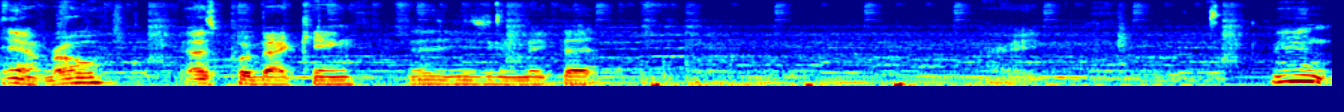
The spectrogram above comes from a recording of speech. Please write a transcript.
damn, bro, that's putback king. He's gonna make that. All right, man,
